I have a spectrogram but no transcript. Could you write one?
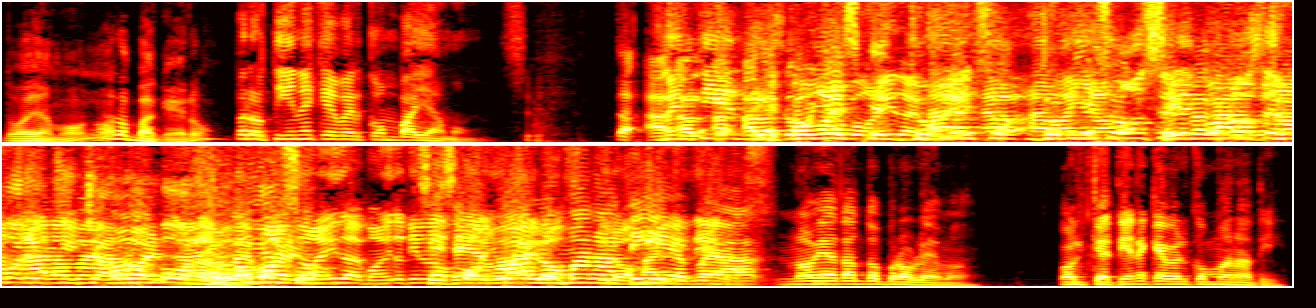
De Bayamón, no los vaqueros. Pero tiene que ver con Bayamón. A, a- ¿Me a- entiendes? a lo Es que voy es que yo a- pienso, a- a yo pienso, se le sí, a lo- conoce por el a lo chicharrón bonito. bonito tiene Si los se llamaban los manatíes, pues, no había tanto problema. Porque tiene que ver con manatí.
